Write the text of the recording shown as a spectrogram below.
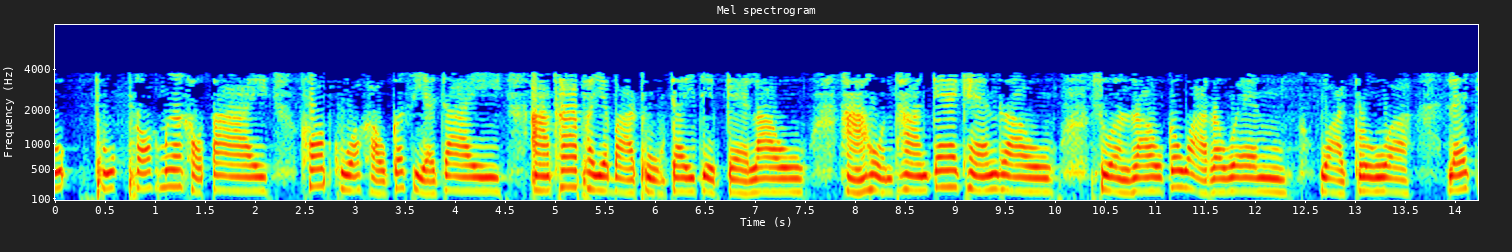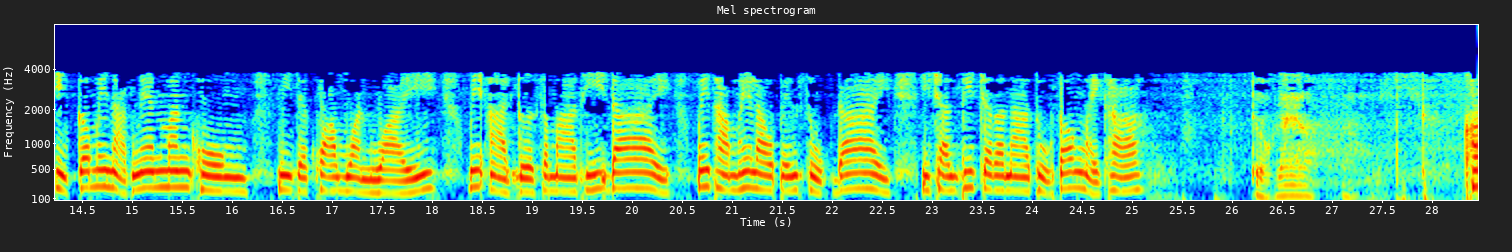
ุกทุกเพราะเมื่อเขาตาย ครอบครัวเขาก็เสียใจ อาฆาตพยาบาทผูกใจเจ็บแก่เรา หาหนทางแก้แค้นเรา ส่วนเราก็หวาดระแวง หวาดกลัว และจิตก็ไม่หนักแน่นมั่นคง มีแต่ความหวั่นไหว ไม่อาจเกิดสมาธิได้ ไม่ทำให้เราเป็นสุขได้ ดิฉันพิจารณาถูกต้องไหมคะ ถูกแล้ว ข้อ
